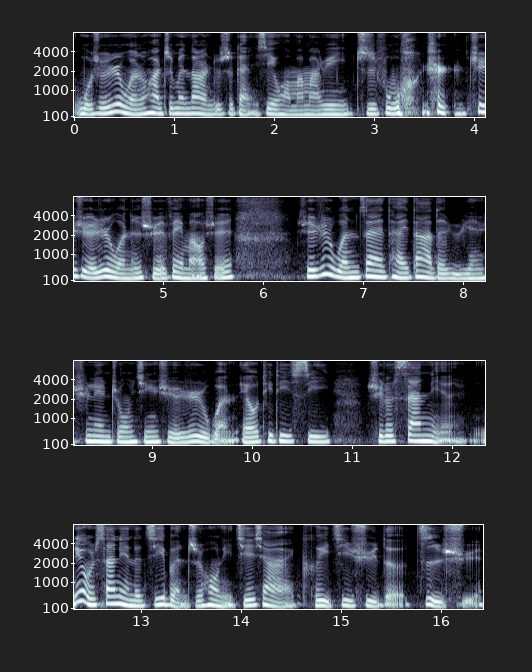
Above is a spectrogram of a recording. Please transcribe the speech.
我学日文的话，这边当然就是感谢黄妈妈愿意支付我日 去学日文的学费嘛。我学学日文在台大的语言训练中心学日文，LTTC 学了三年。你有三年的基本之后，你接下来可以继续的自学。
